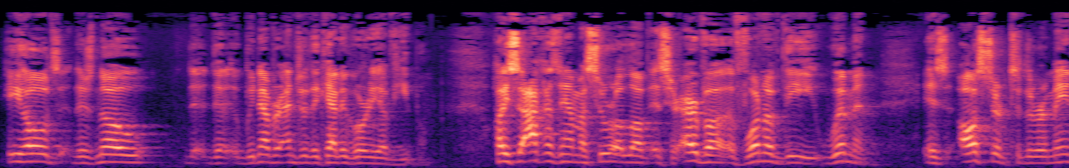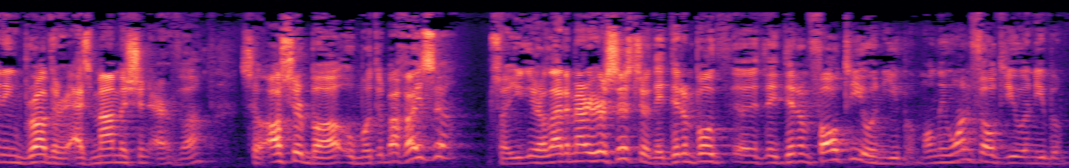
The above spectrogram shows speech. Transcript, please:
he holds there's no. The, the, we never enter the category of yibam. If one of the women is usher to the remaining brother as mamish and erva, so usher ba umutar b'chaisa. So you're allowed to marry her sister. They didn't both. Uh, they didn't fall to you in yibum. Only one fell to you in yibum.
